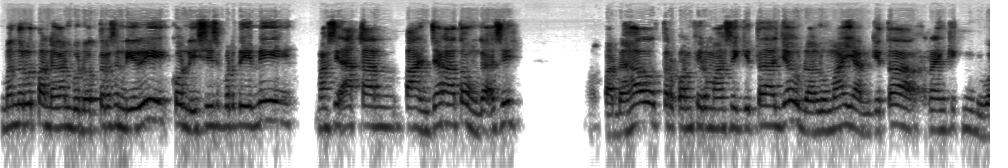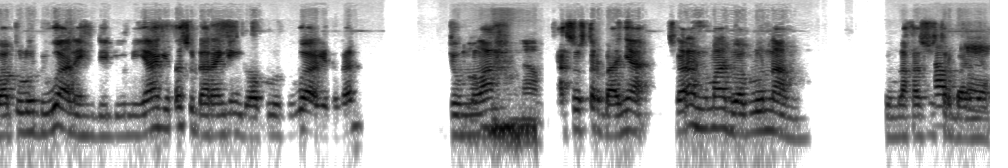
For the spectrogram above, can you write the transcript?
menurut pandangan Bu Dokter sendiri kondisi seperti ini masih akan panjang atau enggak sih? Padahal terkonfirmasi kita aja udah lumayan. Kita ranking 22 nih di dunia, kita sudah ranking 22 gitu kan jumlah kasus terbanyak. Sekarang cuma 26 jumlah kasus okay. terbanyak.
